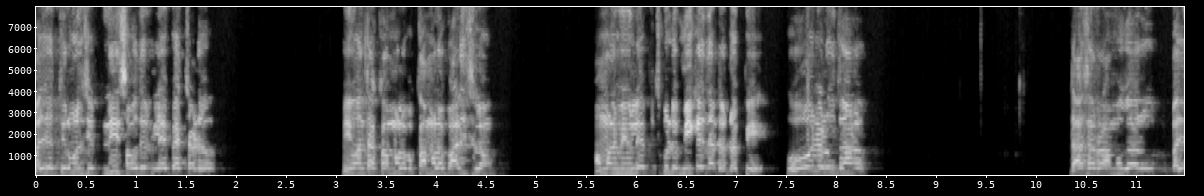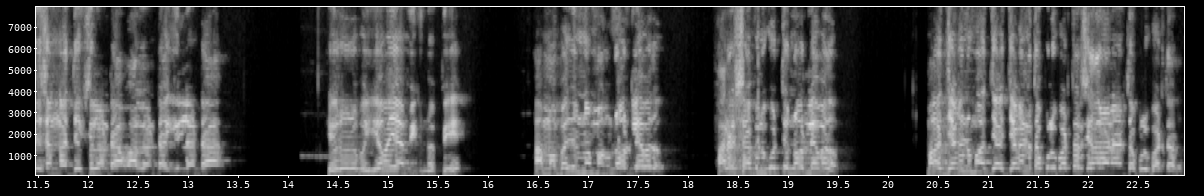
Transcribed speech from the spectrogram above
బల్జ తిరుమల చెట్టుని సౌదరికి లేపేచ్చాడు మేమంతా కమ్మల కమ్మల బాలించలం. మమ్మల్ని మేము లేపించుకుంటే మీకేందంట నొప్పి. ఓ అని అడుగుతున్నారు. దాసరి రాము గారు బల్జ సంఘ అధ్యక్షులంట వాళ్ళంట వీళ్ళంట. ఎవరెవరు ఏమయ్యా మీకు నొప్పి? ఆ మా బల్జ మాకు నోరు లేవదు. ఫారెస్ట్ షాపుని కొడితే నోరు లేవదు. మా జగన్ మా జ- జగన్ తప్పులు పడతారు చంద్రబాబు నాయుడు తప్పులు పడతారు.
